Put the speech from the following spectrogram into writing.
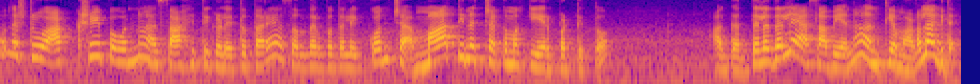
ಒಂದಷ್ಟು ಆಕ್ಷೇಪವನ್ನು ಸಾಹಿತಿಗಳೆತ್ತುತ್ತಾರೆ ಆ ಸಂದರ್ಭದಲ್ಲಿ ಕೊಂಚ ಮಾತಿನ ಚಕಮಕಿ ಏರ್ಪಟ್ಟಿತ್ತು. ಆ ಗದ್ದಲದಲ್ಲೇ ಆ ಸಭೆಯನ್ನು ಅಂತ್ಯ ಮಾಡಲಾಗಿದೆ.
